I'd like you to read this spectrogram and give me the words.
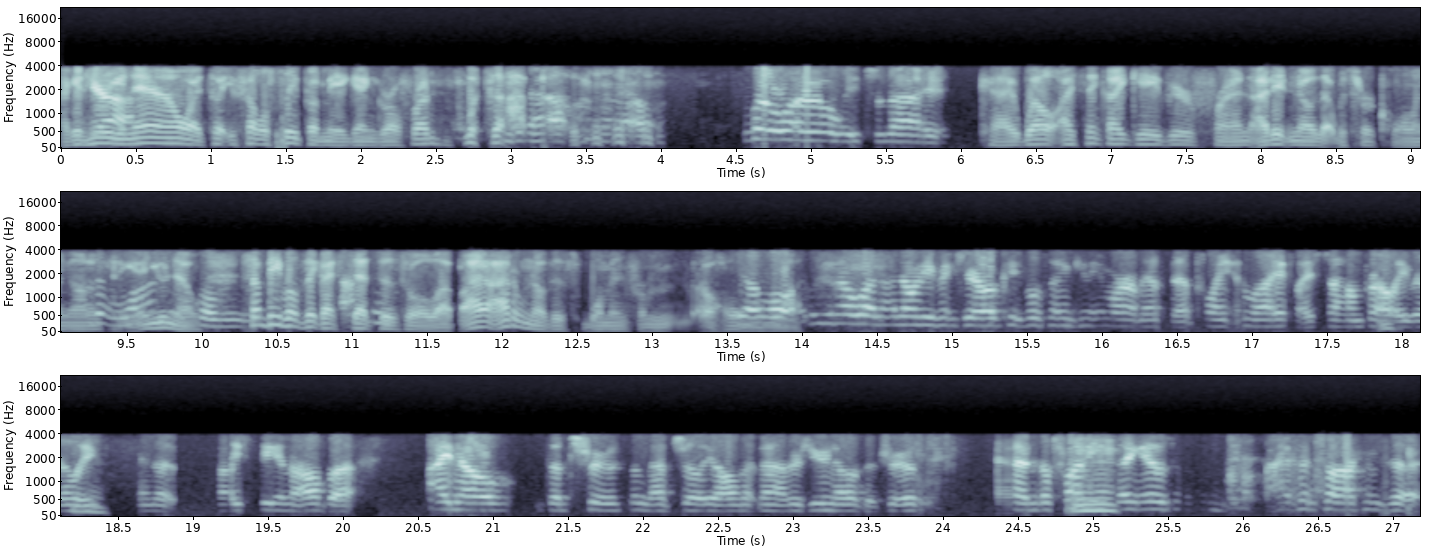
I can hear Yeah. you now. I thought you fell asleep on me again, girlfriend. What's up? Yeah, yeah. A little early tonight. Okay. Well, I think I gave your friend. I didn't know that was her calling, honestly. And you know, some people think I set this all up. I I don't know this woman from a whole. Yeah, well, you know what? I don't even care what people think anymore. I'm at that point in life. I sound probably really Mm-hmm. kind of feisty and all, but I know the truth, and that's really all that matters. You know the truth. And the funny Mhm. thing is, I've been talking to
